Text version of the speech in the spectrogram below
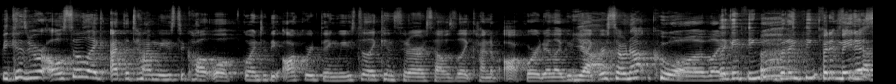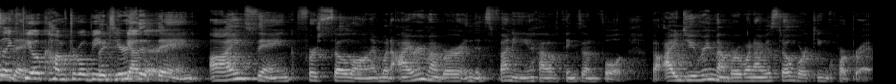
because we were also like at the time we used to call it well going to the awkward thing. We used to like consider ourselves like kind of awkward and like we'd be Yeah. like we're so not cool. Like, Like I think, but I think, but it made us like thing. feel comfortable being But here's together. the thing. I think for so long, and when I remember, and it's funny how things unfold, but I do remember when I was still working corporate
